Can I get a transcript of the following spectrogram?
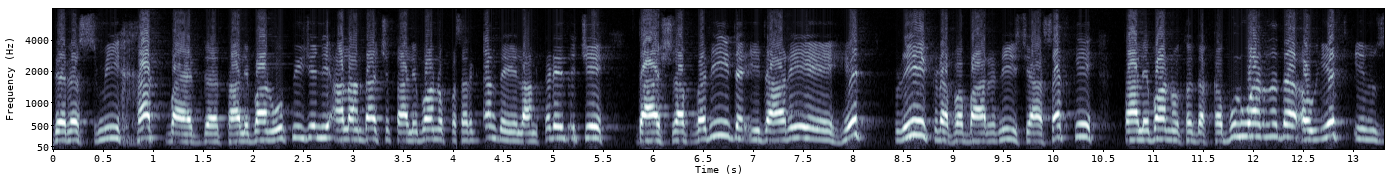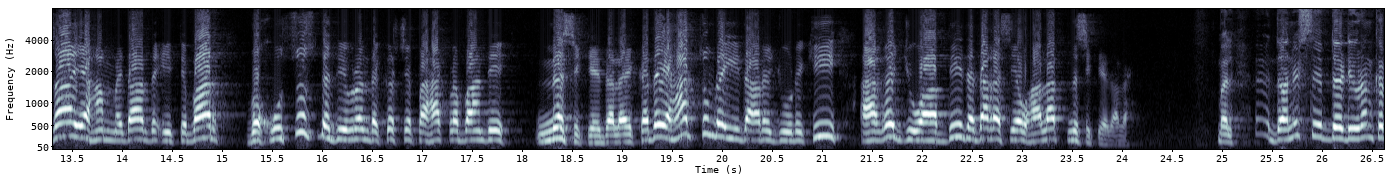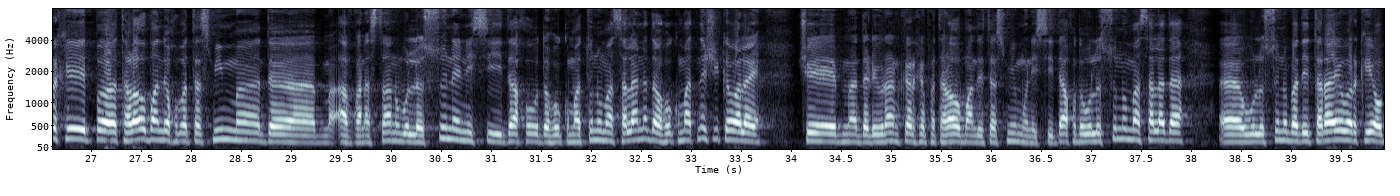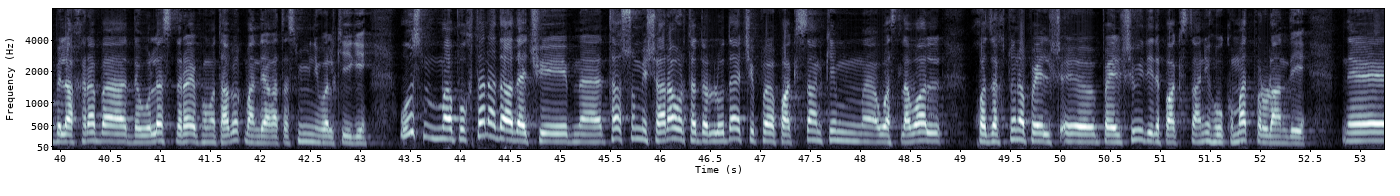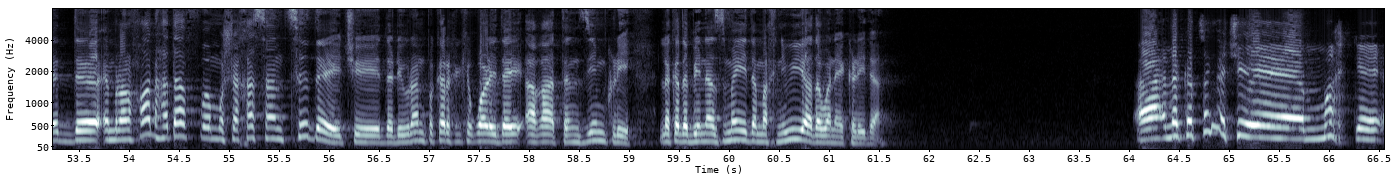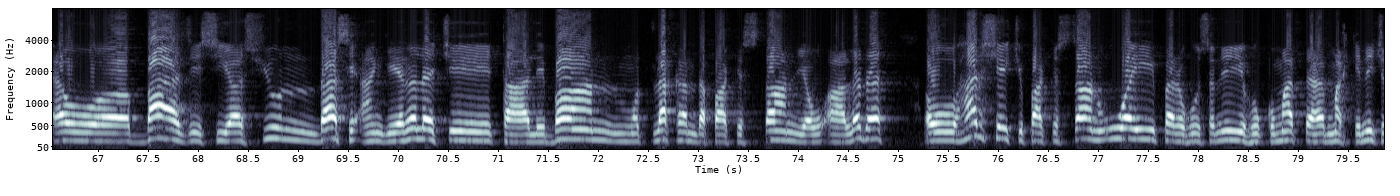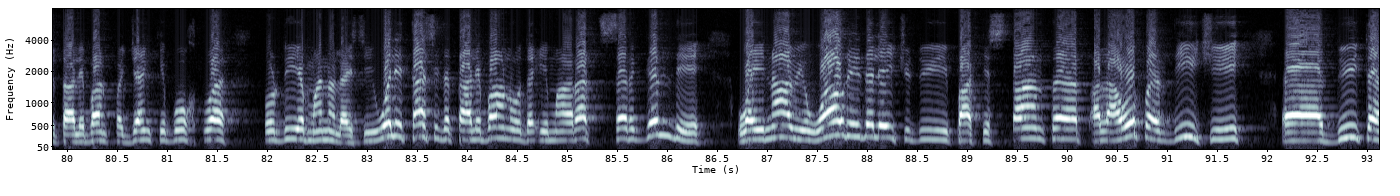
د رسمی خط باید طالبان وپیژنی الان دا چی طالبانو په څرګنده اعلان کړی ده چی د اشرف غنی د اداری هیڅ پرېکړه په بهرني سیاست کې طالبانو ته د قبول وړ نه ده او هېڅ امضا یې هم مدار د اعتبار بخصوص د ډیورند د کرښې په هکله باندې نه شي کېدلای. که دی هر څومره اداره جوړه کړي، هغه جوابدې د دغسې یو حالت نه شي کېدلای. بله، دانش صیب د ډیورند کرښې په تړاو باندې خو به تصمیم د افغانستان ولسونه نیسي، دا خو د حکومتونو مسله نه ده، حکومت نه شي کولای چې د ډیورنډ کرښې په تړاو باندې تصمیم ونیسي دا خو د ولسونو مسله ده ولسونو به دې ته رایې ورکوي او بالاخره به د ولس د رایې په مطابق باندې هغه تصمیم نیول کیږي اوس پوښتنه دا ده چې تاسو هم اشاره ورته درلوده چې په پاکستان کې وسله وال خوځښتونه پیل شوي دي د پاکستاني حکومت پر وړاندې د عمران خان هدف مشخصا څه دی چې د ډیورنډ په کرښه کې غواړي دی هغه تنظیم کړي لکه د بې نظمۍ د مخنیوي یادونه یې کړې ده لکه څنګه چې مخکې او بعضې سیاسیون داسې انګیرله چې طالبان مطلقاً د پاکستان یو آله ده او هر شی چې پاکستان ووایي پر اوسني حکومت مخکني چې طالبان په جنګ کې بوخت وه پر دوی یې منلای شي ولې تاسې د طالبانو د امارت څرګندې ویناوې واورېدلې چې دوی پاکستان ته پلاو پر دي چې دوی ته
